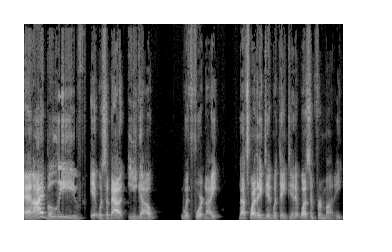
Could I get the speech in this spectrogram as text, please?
And I believe it was about ego with Fortnite That's why they did what they did. It wasn't for money.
